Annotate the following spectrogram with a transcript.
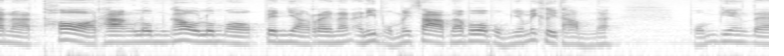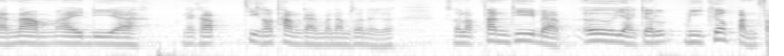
ขนาดท่อทางลมเข้าลมออกเป็นอย่างไรนั้น อันนี้ผมไม่ทราบนะ เพราะว่าผมยังไม่เคยทำนะ ผมเพียงแต่นำไอเดียนะครับที่เขาทำกันมานำเสนอสำหรับท่านที่แบบเอออยากจะมีเครื่องปั่นไฟ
